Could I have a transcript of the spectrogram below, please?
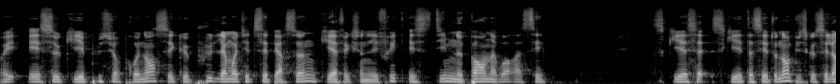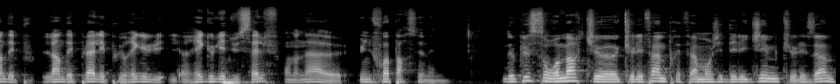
Oui, et ce qui est plus surprenant, c'est que plus de la moitié de ces personnes qui affectionnent les frites estiment ne pas en avoir assez. Ce qui est, ce qui est assez étonnant puisque c'est l'un des, pl- l'un des plats les plus réguli- réguliers du self. On en a euh, une fois par semaine. De plus, on remarque que, que les femmes préfèrent manger des légumes que les hommes,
